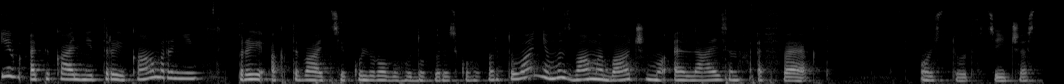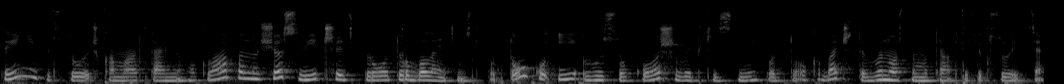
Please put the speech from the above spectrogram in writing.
І в апікальній трикамерній при активації кольорового доплерівського картування ми з вами бачимо елайзинг ефект ось тут, в цій частині, під стулочками артального клапану, що свідчить про турбулентність потоку і високошвидкісні потоки. Бачите, в виносному тракті фіксується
